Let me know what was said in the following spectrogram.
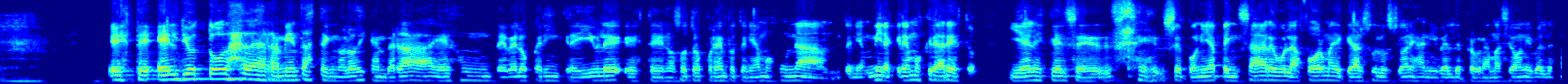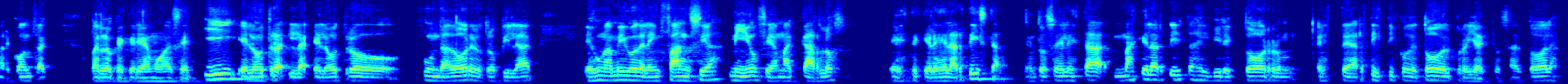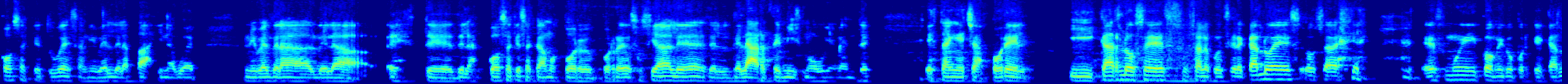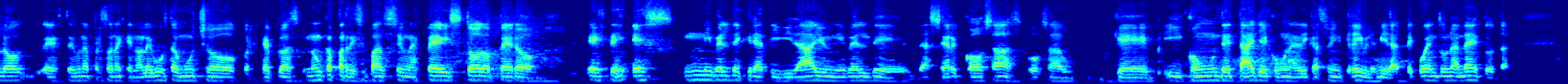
este, él dio todas las herramientas tecnológicas, en verdad es un developer increíble. Este, nosotros, por ejemplo, teníamos una, teníamos, mira, queremos crear esto, y él es que se, se, ponía a pensar la forma de crear soluciones a nivel de programación, a nivel de smart contract para lo que queríamos hacer. Y el otro, el otro fundador, el otro pilar, es un amigo de la infancia mío, se llama Carlos, este, que él es el artista. Entonces él está, más que el artista, es el director este, artístico de todo el proyecto. O sea, todas las cosas que tú ves a nivel de la página web, a nivel de, la, de, este, las cosas que sacamos por, redes sociales, del, del, arte mismo, obviamente, están hechas por él. Y Carlos es, o sea, lo considera, Carlos es, o sea, es muy cómico porque Carlos este, es una persona que no le gusta mucho, por ejemplo, nunca participa en un space, todo, pero este, es un nivel de creatividad y un nivel de, de hacer cosas, o sea, que, y con un detalle, con una dedicación increíble. Mira, te cuento una anécdota.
